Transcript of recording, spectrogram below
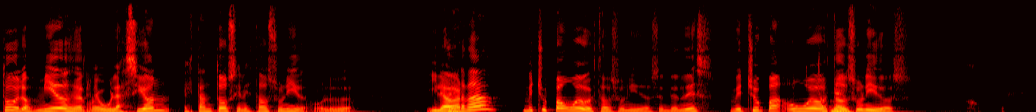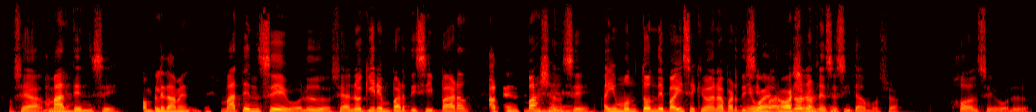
todos los miedos de regulación están todos en Estados Unidos, boludo. Y la Sí. verdad, me chupa un huevo Estados Unidos, ¿entendés? Me chupa un huevo También. Estados Unidos. O sea, También. mátense. Completamente. Mátense, boludo. O sea, no quieren participar, Mátense. váyanse. Hay un montón de países que van a participar. no los necesitamos ya. Jódanse, boludo.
